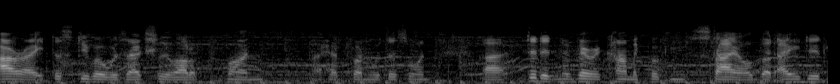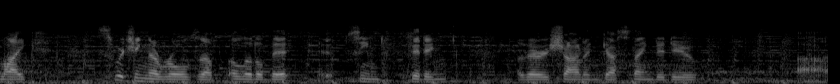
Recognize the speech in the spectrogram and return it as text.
Alright, this duo was actually a lot of fun. I had fun with this one. Uh, did it in a very comic booky style, but I did like switching their roles up a little bit. It seemed fitting, a very Shawn and Gus thing to do. Uh,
